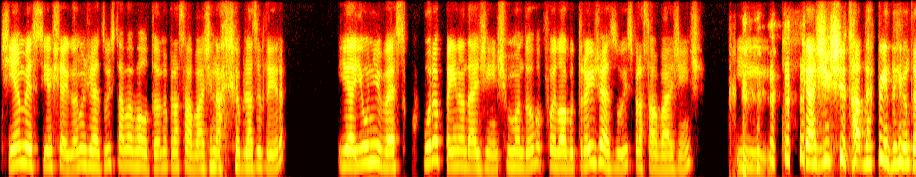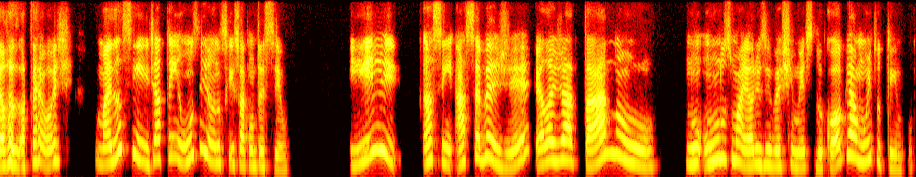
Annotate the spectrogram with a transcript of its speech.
Tinha Messias chegando, Jesus estava voltando para salvar a ginástica brasileira. E aí o universo, pura pena da gente, mandou, foi logo três Jesus para salvar a gente. E que a gente está dependendo delas até hoje. Mas assim, já tem 11 anos que isso aconteceu. E assim, a CBG, ela já está no, no um dos maiores investimentos do COB há muito tempo.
